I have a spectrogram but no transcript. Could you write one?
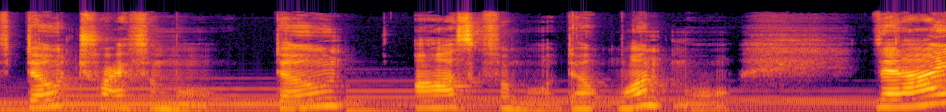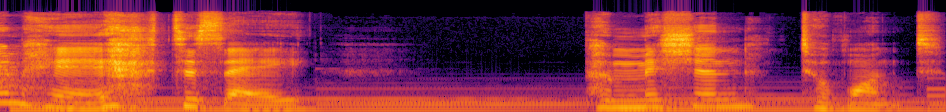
of don't try for more, don't ask for more, don't want more, then I'm here to say permission to want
